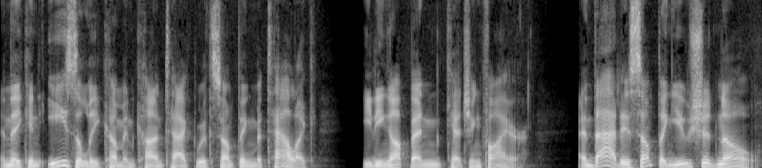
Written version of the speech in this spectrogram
and they can easily come in contact with something metallic, heating up and catching fire. And that is something you should know.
